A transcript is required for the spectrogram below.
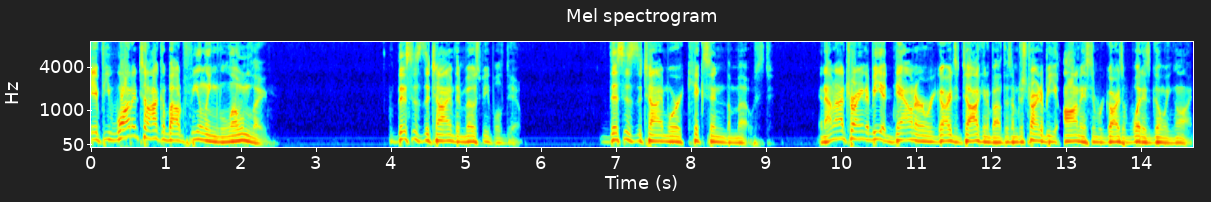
if you want to talk about feeling lonely, this is the time that most people do. This is the time where it kicks in the most. And I'm not trying to be a downer in regards to talking about this. I'm just trying to be honest in regards of what is going on.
